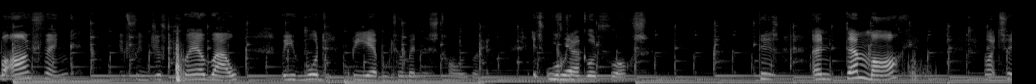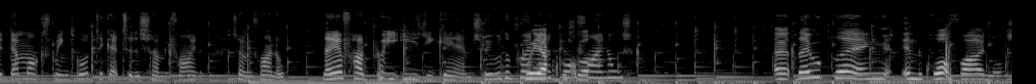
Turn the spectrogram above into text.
But I think if we just play well, we would be able to win this tournament. It's looking Yeah. good for us. 'Cause- and Denmark, like I said, Denmark's been good to get to the semi final. Semi final. They have had pretty easy games. Who were they playing We in the as well. quarterfinals? Uh, they were playing in the quarterfinals.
